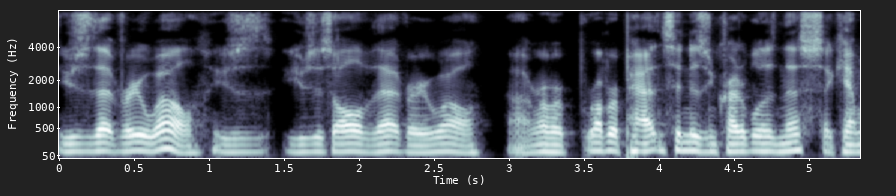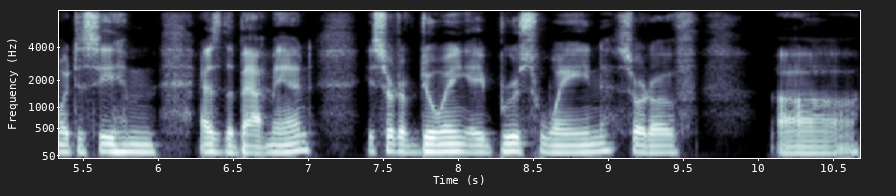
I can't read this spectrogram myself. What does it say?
uses that very well. Uses uses all of that very well. Uh, Robert Robert Pattinson is incredible in this. I can't wait to see him as the Batman. He's sort of doing a Bruce Wayne sort of uh,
